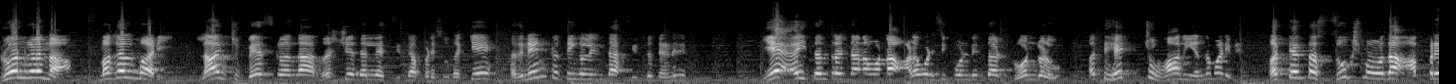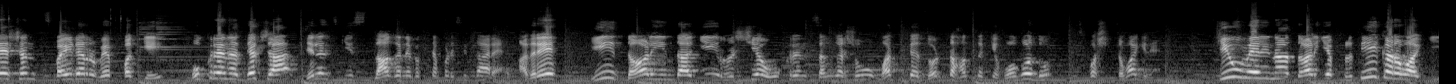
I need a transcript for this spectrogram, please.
ಡ್ರೋನ್ಗಳನ್ನ ಸ್ಮಗಲ್ ಮಾಡಿ ಲಾಂಚ್ ಬೇಸ್ ಗಳನ್ನ ರಷ್ಯಾದಲ್ಲೇ ಸಿದ್ಧಪಡಿಸುವುದಕ್ಕೆ ಹದಿನೆಂಟು ತಿಂಗಳಿಂದ ಸಿದ್ಧತೆ ನಡೆದಿದೆ. ಎಐ ತಂತ್ರಜ್ಞಾನವನ್ನ ಅಳವಡಿಸಿಕೊಂಡಿದ್ದ ಡ್ರೋನ್ಗಳು ಅತಿ ಹೆಚ್ಚು ಹಾನಿಯನ್ನು ಮಾಡಿವೆ. ಅತ್ಯಂತ ಸೂಕ್ಷ್ಮವಾದ ಆಪರೇಷನ್ ಸ್ಪೈಡರ್ ವೆಬ್ ಬಗ್ಗೆ ಉಕ್ರೇನ್ ಅಧ್ಯಕ್ಷ ಜೆಲೆನ್ಸ್ಕಿ ಶ್ಲಾಘನೆ ವ್ಯಕ್ತಪಡಿಸಿದ್ದಾರೆ. ಆದರೆ ಈ ದಾಳಿಯಿಂದಾಗಿ ರಷ್ಯಾ ಉಕ್ರೇನ್ ಸಂಘರ್ಷವು ಮತ್ತೆ ದೊಡ್ಡ ಹಂತಕ್ಕೆ ಹೋಗೋದು ಸ್ಪಷ್ಟವಾಗಿದೆ. ಕ್ಯೂ ಮೇಲಿನ ದಾಳಿಗೆ ಪ್ರತೀಕಾರವಾಗಿ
